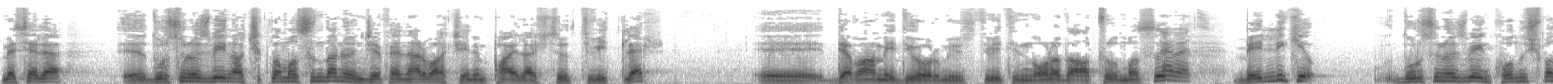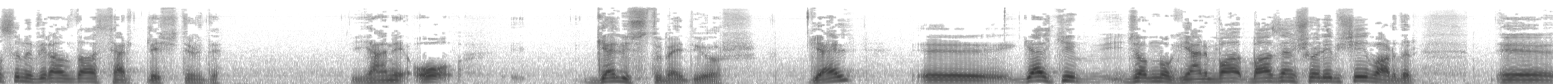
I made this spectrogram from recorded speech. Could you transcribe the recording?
Mesela e, Dursun Özbey'in açıklamasından önce Fenerbahçe'nin paylaştığı tweetler e, devam ediyor muyuz tweetinin orada atılması Evet. belli ki Dursun Özbey'in konuşmasını biraz daha sertleştirdi. Yani o gel üstüme diyor. Gel e, gel ki canını oku. Yani ba- bazen şöyle bir şey vardır. E,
